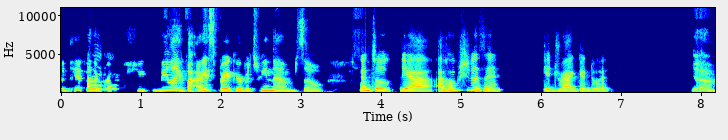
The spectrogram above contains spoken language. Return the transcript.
the tip of the her. group. She could be like the icebreaker between them. So Until yeah, I hope she doesn't get dragged into it. yeah.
